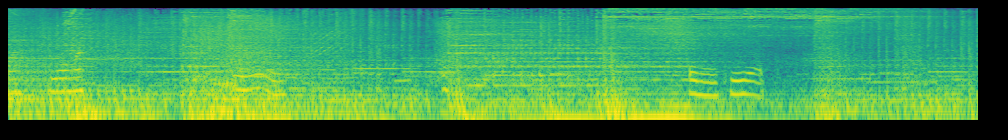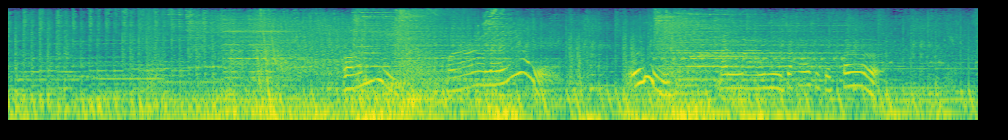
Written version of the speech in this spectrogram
มาคิวมาเป็นเครียด เอ้ยมาแล้วเอ้ยนานๆทีจะเข้าสเก็ตเตอร์ส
